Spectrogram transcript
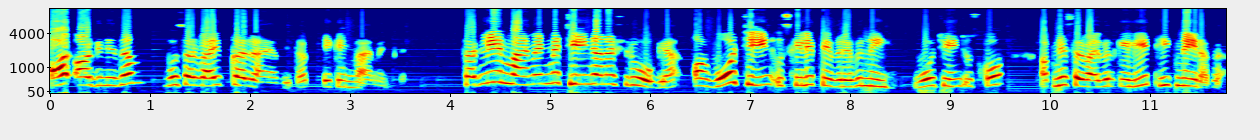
और ऑर्गेनिज्म वो सरवाइव कर रहा है अभी तक एक एनवायरमेंट में सडनली एनवायरमेंट में चेंज आना शुरू हो गया और वो चेंज उसके लिए फेवरेबल नहीं है। वो चेंज उसको अपने सर्वाइवल के लिए ठीक नहीं लग रहा।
